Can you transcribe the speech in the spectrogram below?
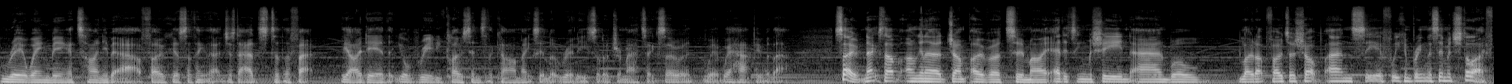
rear wing being a tiny bit out of focus. I think that just adds to the fact the idea that you're really close into the car makes it look really sort of dramatic. So we're, we're happy with that. So next up, I'm going to jump over to my editing machine and we'll load up Photoshop and see if we can bring this image to life.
